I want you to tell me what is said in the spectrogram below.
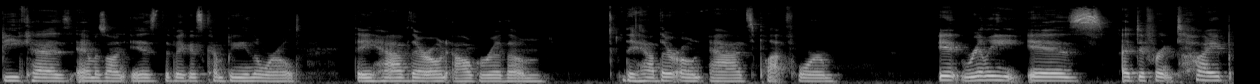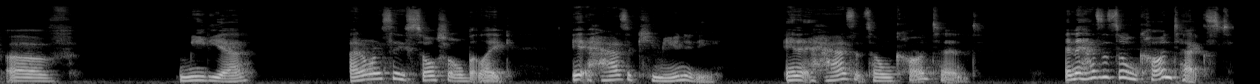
because Amazon is the biggest company in the world. They have their own algorithm, they have their own ads platform. It really is a different type of media I don't want to say social, but like it has a community and it has its own content and it has its own context.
